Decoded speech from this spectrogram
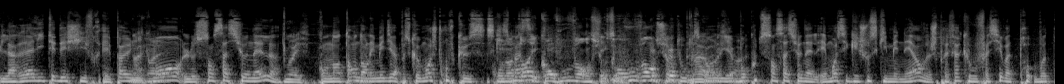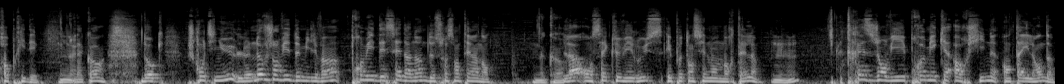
la réalité des chiffres et pas uniquement le sensationnel Oui. qu'on entend dans les médias. Parce que moi, je trouve que ce qui On se passe, entend c'est et qu'on vous vend surtout. qu'on vous vend surtout, parce Ouais, qu'il y a beaucoup de sensationnel. Et moi, c'est quelque chose qui m'énerve. Je préfère que vous fassiez votre, pro- votre propre idée. Ouais. D'accord? Donc, je continue. Le 9 janvier 2020, premier décès d'un homme de 61 ans. D'accord. Là, on sait que le virus est potentiellement mortel. Mhm. 13 janvier, premier cas hors Chine, en Thaïlande,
